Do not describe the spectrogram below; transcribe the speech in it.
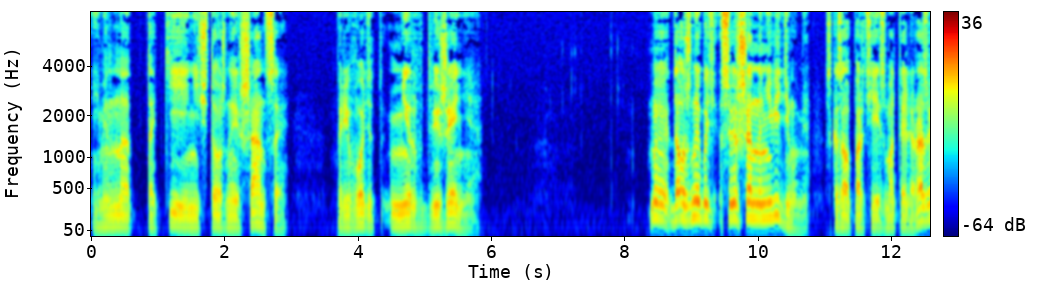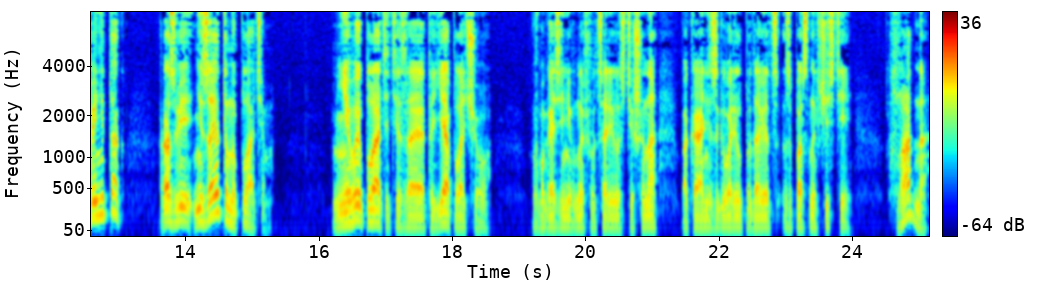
«Именно такие ничтожные шансы приводят мир в движение». «Мы должны быть совершенно невидимыми», — сказал портье из мотеля. «Разве не так? Разве не за это мы платим?» «Не вы платите за это, я плачу». В магазине вновь воцарилась тишина, пока не заговорил продавец запасных частей. «Ладно,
